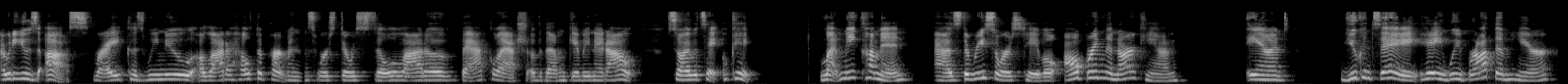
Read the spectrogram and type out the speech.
I would use us, right? Because we knew a lot of health departments were, there was still a lot of backlash of them giving it out. So I would say, okay, let me come in as the resource table. I'll bring the Narcan and you can say, hey, we brought them here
